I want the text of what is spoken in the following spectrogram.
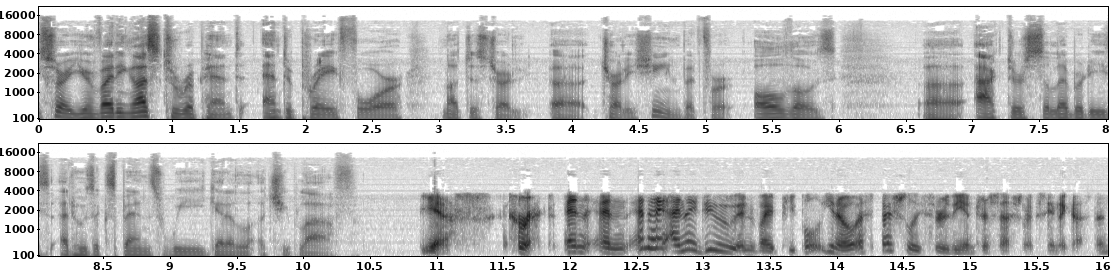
sorry, you're inviting us to repent and to pray for not just Charlie uh, Charlie Sheen, but for all those uh, actors, celebrities at whose expense we get a, a cheap laugh. Yes, correct. And and and I and I do invite people, you know, especially through the intercession of Saint Augustine,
